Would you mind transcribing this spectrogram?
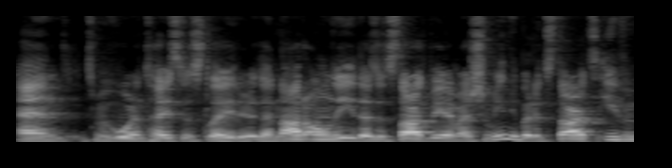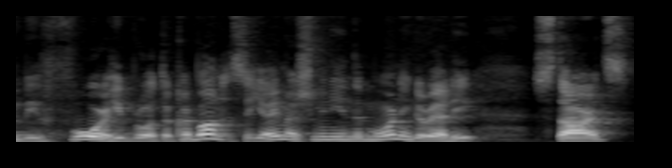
And it's Mavur and Taisus later that not only does it start B'Yom HaShmini, but it starts even before he brought the Karbonis. So Yom HaShmini in the morning already starts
